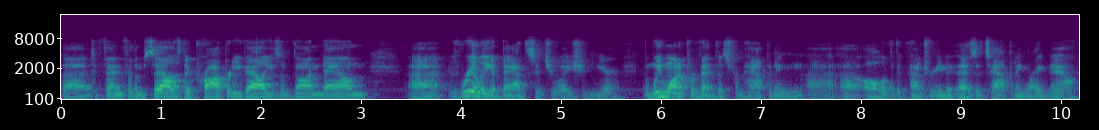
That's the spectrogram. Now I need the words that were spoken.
uh, to fend for themselves. Their property values have gone down. Uh, it's really a bad situation here. And we want to prevent this from happening uh, all over the country as it's happening right now.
